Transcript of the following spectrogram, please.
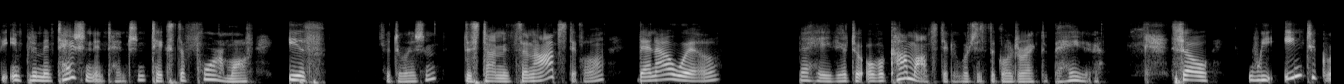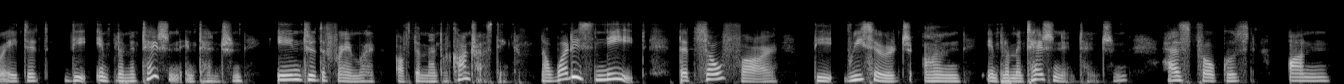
the implementation intention takes the form of if situation this time it's an obstacle, then I will behavior to overcome obstacle, which is the goal directed behavior. So we integrated the implementation intention into the framework of the mental contrasting. Now, what is neat that so far the research on implementation intention has focused on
